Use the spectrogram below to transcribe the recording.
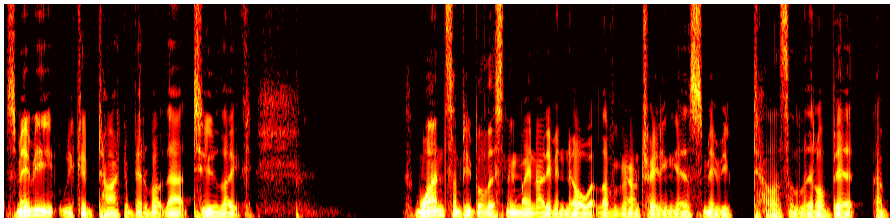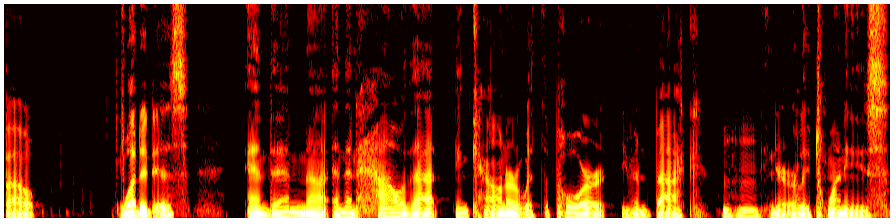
so maybe we could talk a bit about that too like one some people listening might not even know what level ground trading is so maybe tell us a little bit about what it is and then uh, and then how that encounter with the poor even back mm-hmm. in your early 20s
